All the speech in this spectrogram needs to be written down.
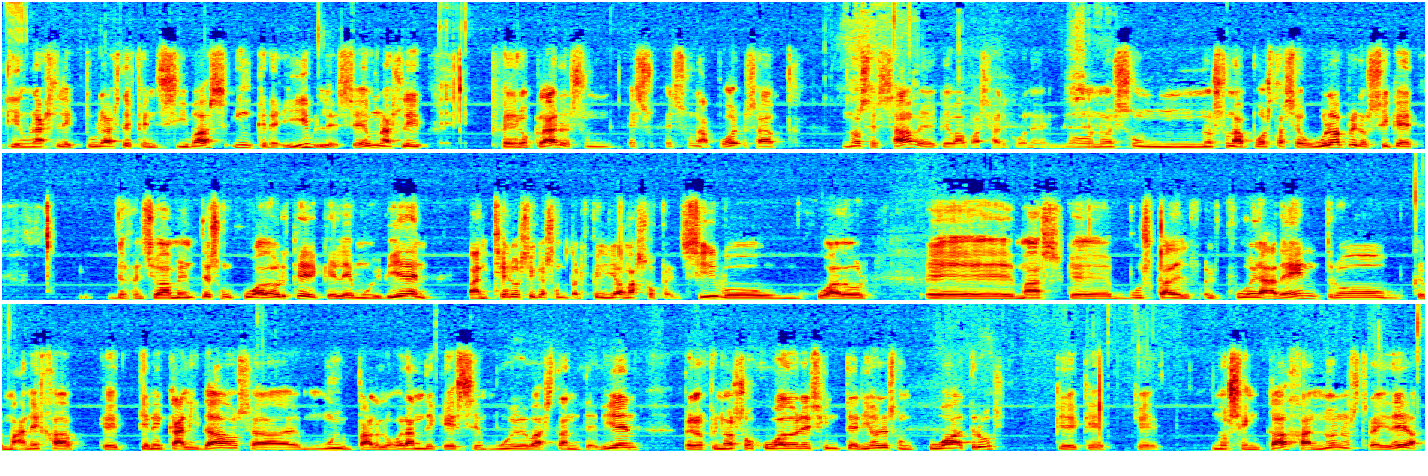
tiene unas lecturas defensivas increíbles, ¿eh? Unas pero claro, es, un, es, es una o no se sabe qué va a pasar con él. No, no, es, un, no es una apuesta segura, pero sí que defensivamente es un jugador que, que lee muy bien. Panchero sí que es un perfil ya más ofensivo, un jugador eh, más que busca el, fuera adentro, que maneja, que tiene calidad, o sea, muy, para lo grande que es, se mueve bastante bien, pero al final son jugadores interiores, son cuatro que, que, que nos encajan, ¿no? Nuestra idea.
